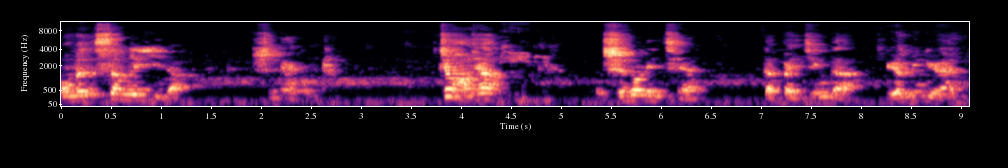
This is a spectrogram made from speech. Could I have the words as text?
我们三个亿的生态工程。就好像十多年前的北京的圆明园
